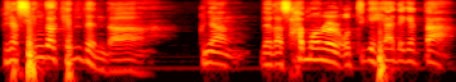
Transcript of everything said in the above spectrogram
그냥 생각해도 된다. 그냥 내가 사원을 어떻게 해야 되겠다.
